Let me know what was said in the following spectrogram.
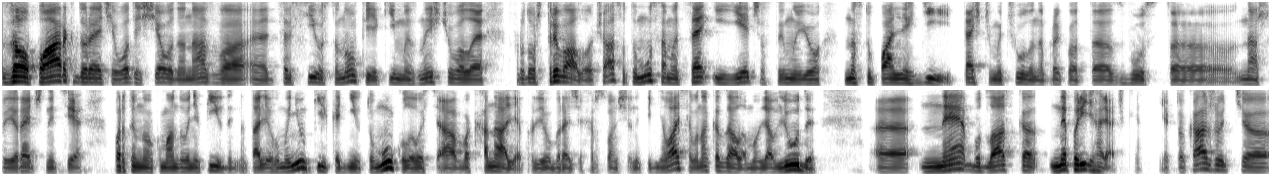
Зоопарк, до речі, от іще одна назва. Е, Це всі установки, які ми знищували впродовж тривалого часу. Тому саме це і є частиною наступальних дій. Те, що ми чули, наприклад, е, з вуст е, нашої речниці оперативного командування Південь Наталії Гуменюк кілька днів тому, коли ось ця вакханалія про лівобережжя Херсонщини піднялася, вона казала: мовляв, люди. Е, Не, будь ласка, не поріть гарячки, як то кажуть. Е, е,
